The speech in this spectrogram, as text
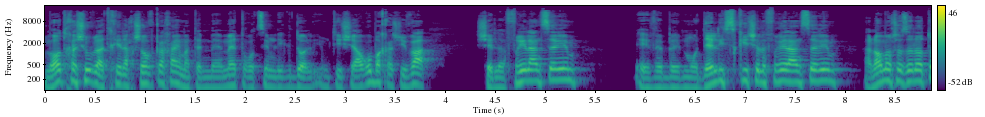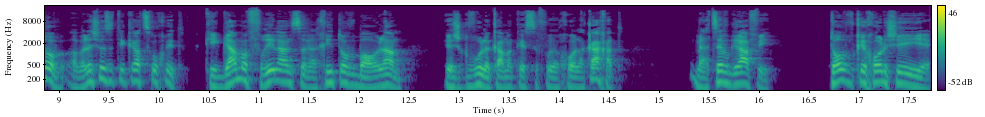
מאוד חשוב להתחיל לחשוב ככה אם אתם באמת רוצים לגדול. אם תישארו בחשיבה של הפרילנסרים אה, ובמודל עסקי של הפרילנסרים, אני לא אומר שזה לא טוב, אבל יש לזה תקרת זכוכית. כי גם הפרילנסר הכי טוב בעולם, יש גבול לכמה כסף הוא יכול לקחת. מעצב גרפי, טוב ככל שיהיה,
